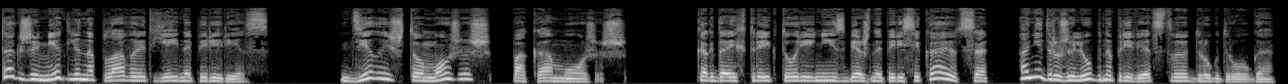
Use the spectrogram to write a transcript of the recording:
также медленно плавает ей на перерез. Делай, что можешь, пока можешь. Когда их траектории неизбежно пересекаются, они дружелюбно приветствуют друг друга.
